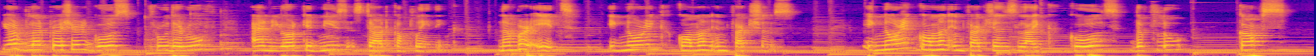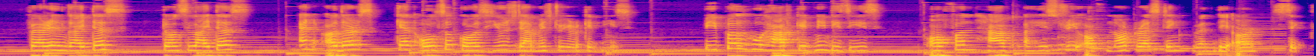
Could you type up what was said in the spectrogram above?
your blood pressure goes through the roof and your kidneys start complaining. Number 8. Ignoring common infections. Ignoring common infections like colds, the flu, coughs, pharyngitis, tonsillitis, and others can also cause huge damage to your kidneys. People who have kidney disease often have a history of not resting when they are sick.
